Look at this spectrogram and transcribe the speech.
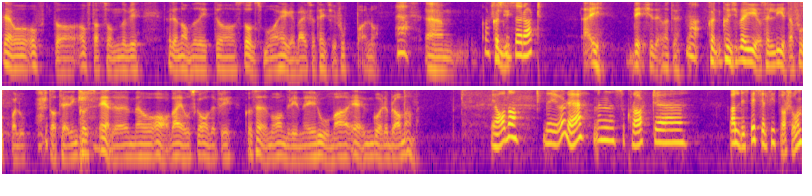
det er jo ofte, ofte sånn når vi hører navnet ditt og Stålsmo og Hegerberg, så tenker vi fotball nå. Ja. Um, Kanskje kan du- ikke så rart. Nei, det er ikke det, vet du. Nei. Kan, kan du ikke bare gi oss en liten fotballoppdatering? Hvordan er det med å Ada er jo skadefri? Hvordan er det med Andrine i Roma? Er, går det bra med dem? Ja da, det gjør det. Men så klart eh, Veldig spesiell situasjon.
